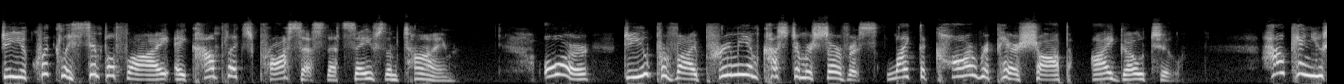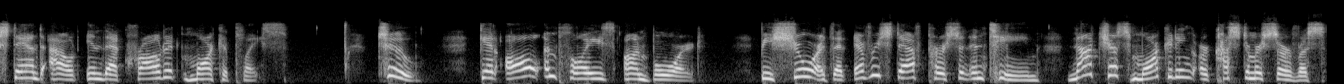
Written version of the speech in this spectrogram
do you quickly simplify a complex process that saves them time? Or do you provide premium customer service like the car repair shop I go to? How can you stand out in that crowded marketplace? Two, get all employees on board. Be sure that every staff person and team, not just marketing or customer service,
